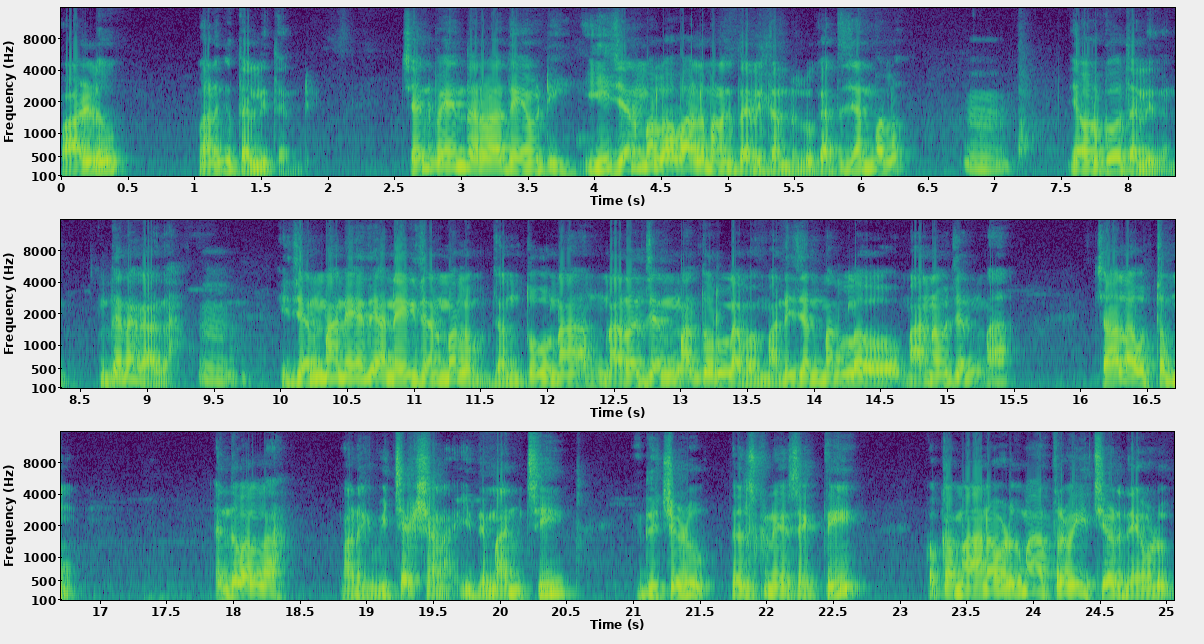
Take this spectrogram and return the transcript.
వాళ్ళు మనకు తల్లి తండ్రి చనిపోయిన తర్వాత ఏమిటి? ఈ జన్మలో వాళ్ళు మనకు తల్లిదండ్రులు. గత జన్మలో. ఎవరికో తల్లిదండ్రులు. అంతేనా కాదా. ఈ జన్మ అనేది అనేక జన్మలు. జంతువునా నర జన్మ దుర్లభం. అన్ని జన్మల్లో మానవ జన్మ చాలా ఉత్తమం. ఎందువల్ల? మనకి విచక్షణ. ఇది మంచి ఇది చెడు తెలుసుకునే శక్తి ఒక మానవుడికి మాత్రమే ఇచ్చాడు దేవుడు.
